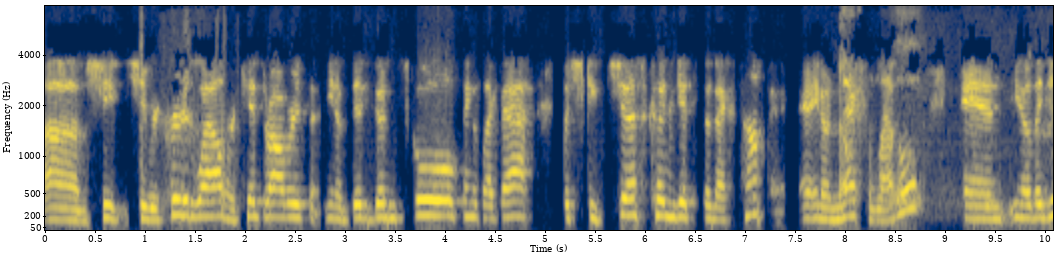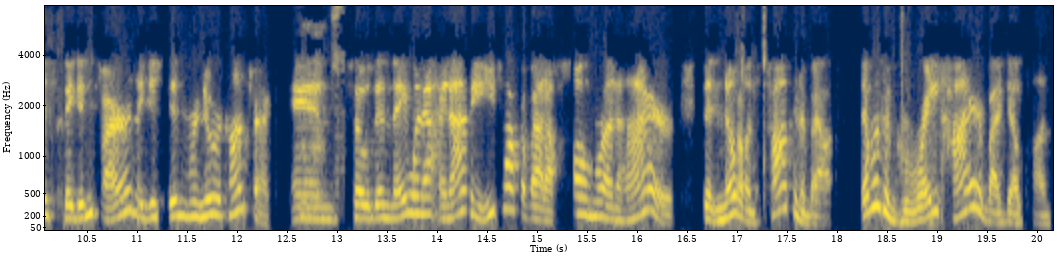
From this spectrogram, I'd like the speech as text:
Um, she she recruited well. Her kids were always you know did good in school, things like that. But she just couldn't get to the next hump, you know, next level. And you know they just they didn't fire her. They just didn't renew her contract. And mm-hmm. so then they went out. And I mean, you talk about a home run hire that no one's talking about. That was a great hire by Del Conte.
